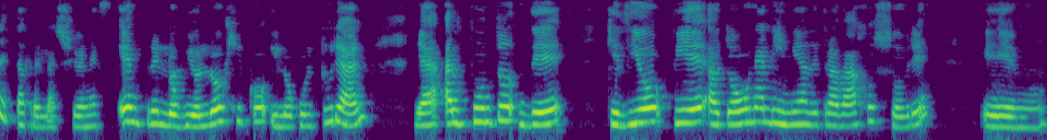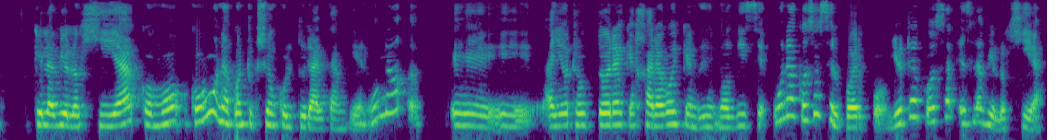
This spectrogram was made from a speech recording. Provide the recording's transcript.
estas relaciones entre lo biológico y lo cultural, ya al punto de que dio pie a toda una línea de trabajo sobre que la biología como, como una construcción cultural también. Uno, eh, hay otra autora que es Haraway que nos dice, una cosa es el cuerpo y otra cosa es la biología.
